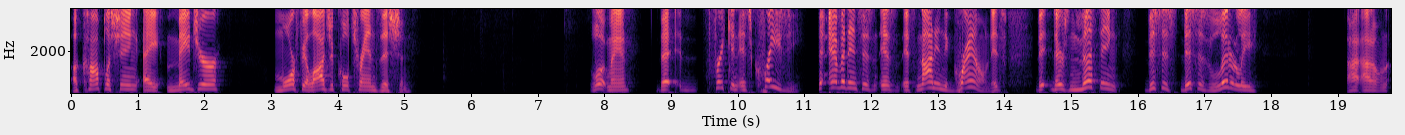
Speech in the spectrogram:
accomplishing a major morphological transition. Look, man, that freaking it's crazy. The evidence is is it's not in the ground. It's there's nothing. This is this is literally. I I don't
